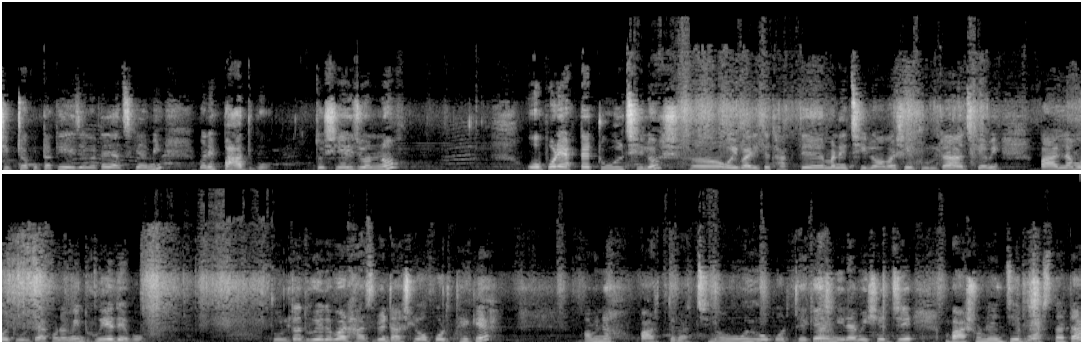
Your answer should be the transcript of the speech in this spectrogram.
শিব ঠাকুরটাকে এই জায়গাটাই আজকে আমি মানে পাতবো। তো সেই জন্য ওপরে একটা টুল ছিল ওই বাড়িতে থাকতে মানে ছিল আমার, সেই টুলটা আজকে আমি পারলাম। ওই টুলটা এখন আমি ধুয়ে দেব। টুলটা ধুয়ে দেবো আর হাজবেন্ড আসলে ওপর থেকে আমি না পারতে পারছি না। ওই ওপর থেকে নিরামিষের যে বাসনের যে বস্তাটা,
